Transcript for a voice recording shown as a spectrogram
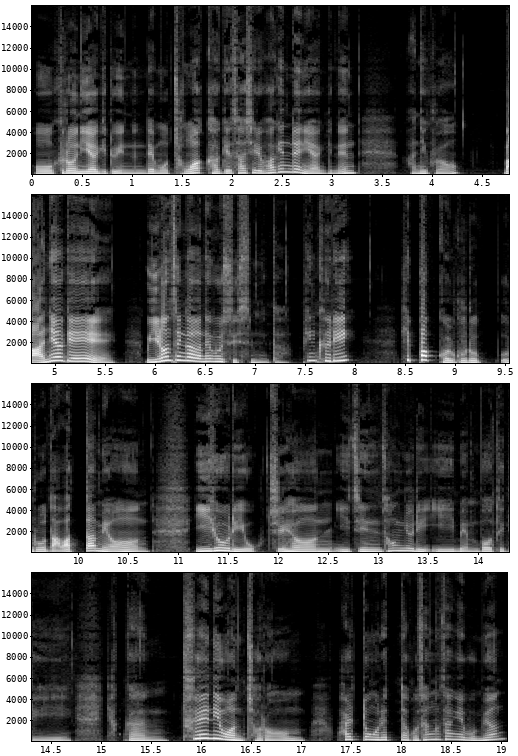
어, 그런 이야기도 있는데 뭐 정확하게 사실이 확인된 이야기는 아니고요. 만약에 뭐 이런 생각은 해볼 수 있습니다. 핑클이 힙합 걸그룹으로 나왔다면 이효리, 옥주현, 이진, 성유리 이 멤버들이 약간 투애니원처럼 활동을 했다고 상상해 보면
